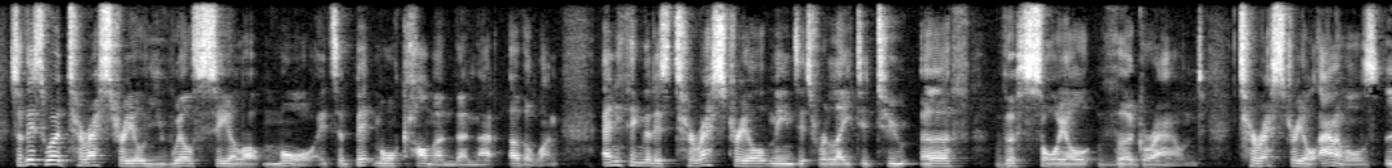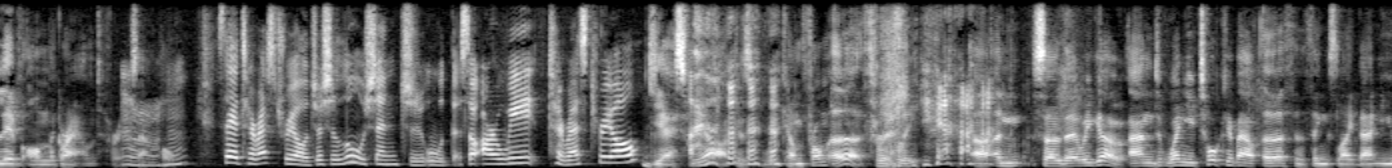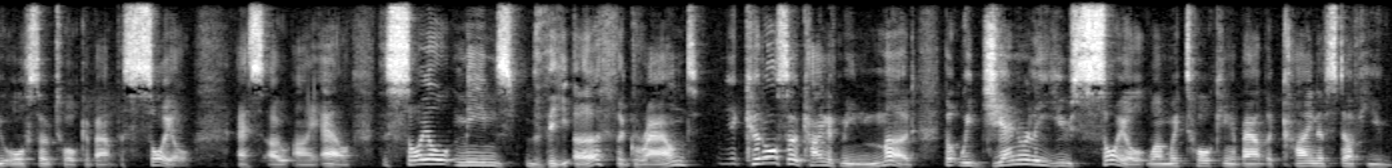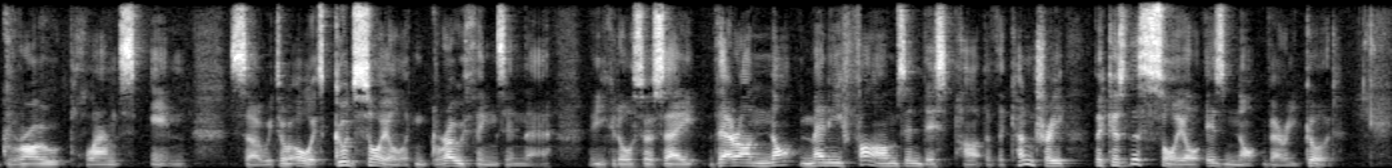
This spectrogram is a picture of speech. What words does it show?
So, this word terrestrial you will see a lot more. It's a bit more common than that other one. Anything that is terrestrial means it's related to earth, the soil, the ground terrestrial animals live on the ground, for mm-hmm. example. Mm -hmm. Say terrestrial So are we terrestrial? Yes, we are, because we come from Earth, really. yeah. uh, and so there we go. And when you talk about Earth and things like that, you also talk about the soil. S O I L. The soil means the earth, the ground. It could also kind of mean mud, but we generally use soil when we're talking about the kind of stuff you grow plants in. So we talk, oh, it's good soil, I can grow things in there. You could also say, there are not many farms in this part of the country because the soil is not very good.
